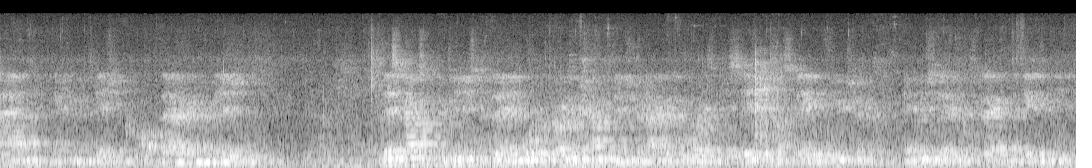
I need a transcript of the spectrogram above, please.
and implementation of their recommendations. This council continues to play an important role in Sri Lanka towards a safe and stable future in which there is respect for the dignity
